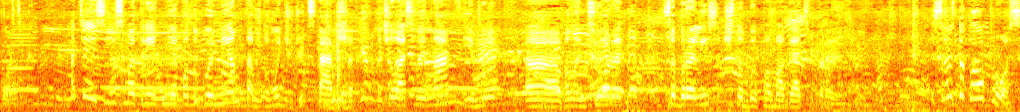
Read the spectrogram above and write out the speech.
годик. Хотя, если смотреть не по документам, то мы чуть-чуть старше. Началась война, и мы, э, волонтеры, собрались, чтобы помогать Украине. И сразу такой вопрос.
